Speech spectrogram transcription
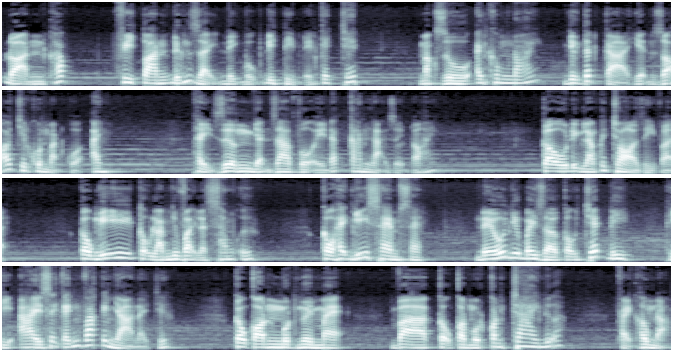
Đoạn khóc, Phi Toan đứng dậy định bụng đi tìm đến cái chết. Mặc dù anh không nói, nhưng tất cả hiện rõ trên khuôn mặt của anh. Thầy Dương nhận ra vội đã can lại rồi nói: "Cậu định làm cái trò gì vậy? Cậu nghĩ cậu làm như vậy là xong ư? Cậu hãy nghĩ xem xem, nếu như bây giờ cậu chết đi thì ai sẽ gánh vác cái nhà này chứ? Cậu còn một người mẹ và cậu còn một con trai nữa, phải không nào?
